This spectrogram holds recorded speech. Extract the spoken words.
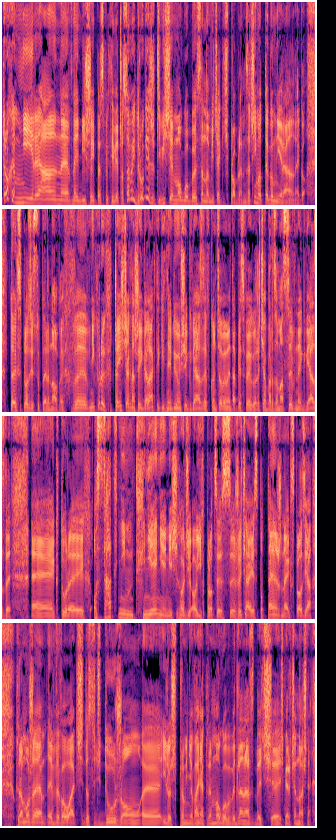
trochę mniej realne w najbliższej perspektywie czasowej, drugie rzeczywiście mogłoby stanowić jakiś problem. Zacznijmy od tego mniej realnego. To eksplozje supernowych. W, w niektórych częściach naszej galaktyki znajdują się gwiazdy w końcowym etapie swojego życia, bardzo masywne gwiazdy, e, których ostatnim tchnieniem, jeśli chodzi o ich proces życia, jest potężna eksplozja, która może wywołać dosyć dużą e, ilość promieniowania, które mogłoby dla nas być e, śmiercionośne.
